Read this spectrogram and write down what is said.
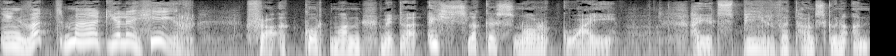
En wat maak julle hier? vra 'n kort man met 'n yslike snor kwaai. Hy het spierwit handskoene aan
